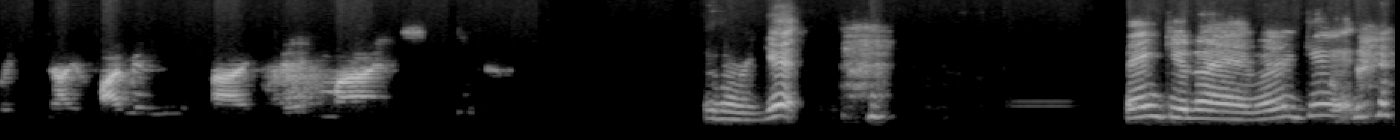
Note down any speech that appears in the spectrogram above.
with my family I take my Very good. Thank you, Noe. Very good.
